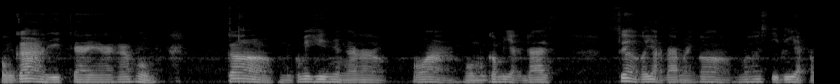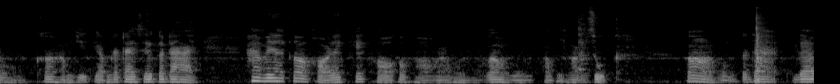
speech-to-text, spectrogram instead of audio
ผมก็ดีใจนะครับผม ก็ผมก็ไม่คิดอย่างนั้นหรอกเพราะว่าผมก็ไม่อยากได้ เสื้อก็อยากได้มันก็ไม่ค่อยซีเรียสครับผมก็ทำกิจกรรมถ้าได้เสื้อก็ได้ ถ้าไม่ได้ก็ขอได้แค่คอก็พอครับผมก็ผมขอมีความสุข ก็ผมก็ได้แล้ว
